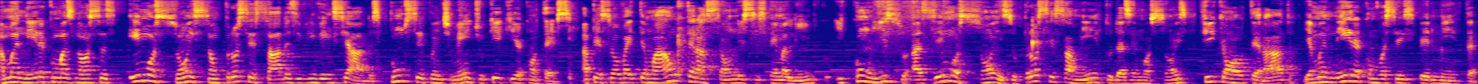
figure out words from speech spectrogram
a maneira como as nossas emoções são processadas e vivenciadas. Consequentemente, o que que acontece? A pessoa vai ter uma alteração nesse sistema límbico e com isso as emoções, o processamento das emoções ficam alterado e a maneira como você experimenta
